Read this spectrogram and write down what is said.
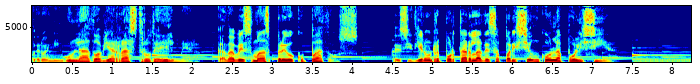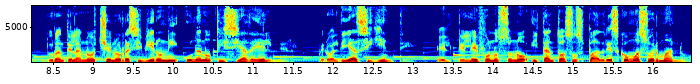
pero en ningún lado había rastro de Elmer. Cada vez más preocupados, decidieron reportar la desaparición con la policía. Durante la noche no recibieron ni una noticia de Elmer, pero al día siguiente el teléfono sonó y tanto a sus padres como a su hermano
